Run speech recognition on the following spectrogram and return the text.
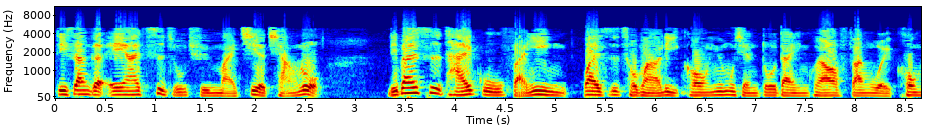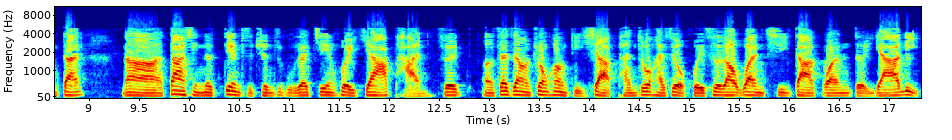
第三个 AI 次族群买气的强弱。礼拜四台股反映外资筹码利空，因为目前多单已经快要翻为空单。那大型的电子全指股在今天会压盘，所以呃在这样的状况底下，盘中还是有回撤到万七大关的压力。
